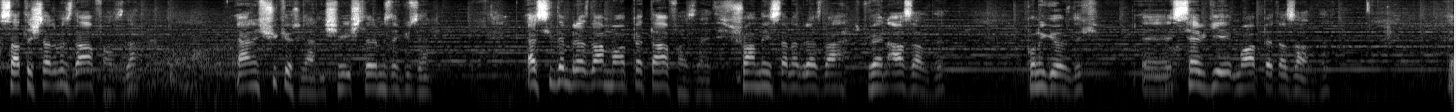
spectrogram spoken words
satışlarımız daha fazla. Yani şükür yani işi, işlerimiz de güzel. Eskiden biraz daha muhabbet daha fazlaydı. Şu anda insana biraz daha güven azaldı. Bunu gördük. Ee, sevgi, muhabbet azaldı. Ee,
